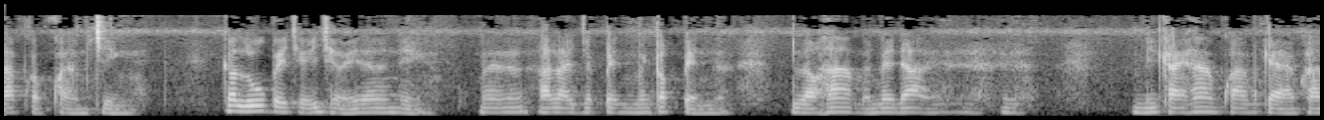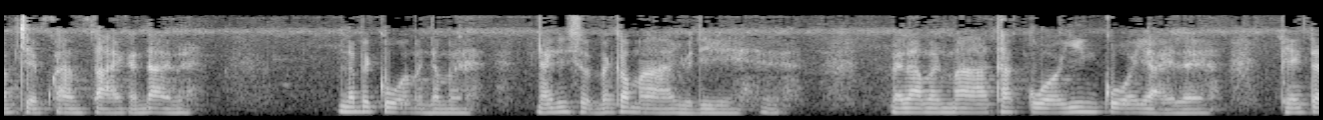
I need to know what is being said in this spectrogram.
รับกับความจริง ก็รู้ไปเฉยๆนั่นเอง มันอะไรจะเป็นมันก็เป็นเราห้ามมันไม่ได้ มีใครห้ามความแก่ความเจ็บความตายกันได้ไหมแล้วไปกลัวมันทำไมในที่สุดมันก็มาอยู่ดี เวลามันมาถ้ากลัวยิ่งกลัวใหญ่เลย เพียงแต่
